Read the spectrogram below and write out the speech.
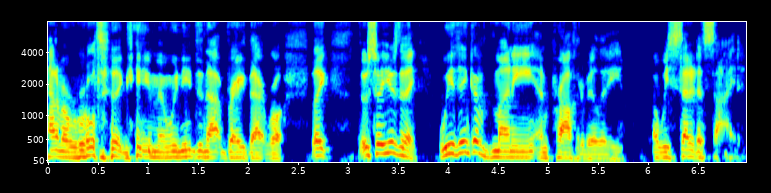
kind of a rule to the game, and we need to not break that rule." Like, so here's the thing: we think of money and profitability, we set it aside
